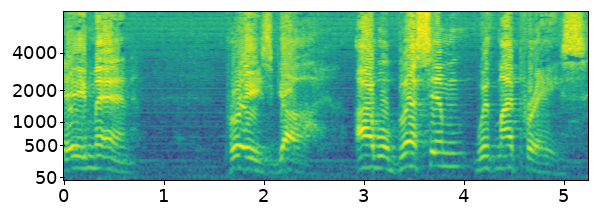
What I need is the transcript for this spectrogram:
Amen. Praise God. I will bless him with my praise.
